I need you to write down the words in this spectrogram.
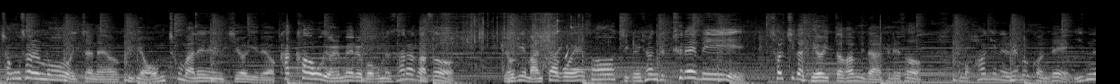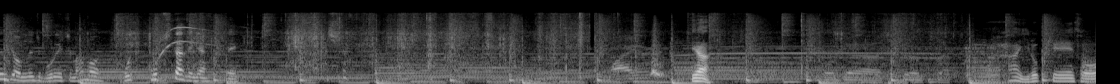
청설모 있잖아요. 그게 엄청 많은 지역이래요. 카카오 열매를 먹으면서 살아가서 여기 많다고 해서 지금 현재 트랩이 설치가 되어 있다고 합니다. 그래서 한번 확인을 해볼 건데 있는지 없는지 모르겠지만 한번 보, 봅시다 그냥. 네. 야, 아 이렇게 해서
